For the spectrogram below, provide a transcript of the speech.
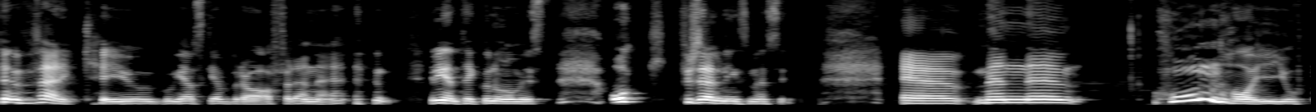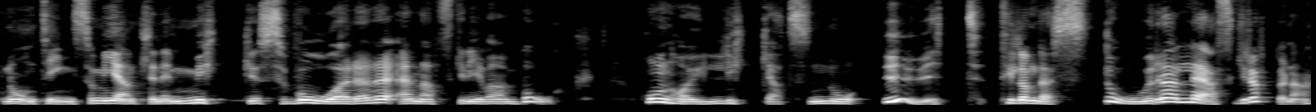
Det verkar ju gå ganska bra för henne rent ekonomiskt och försäljningsmässigt. Eh, men eh, hon har ju gjort någonting som egentligen är mycket svårare än att skriva en bok. Hon har ju lyckats nå ut till de där stora läsgrupperna.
